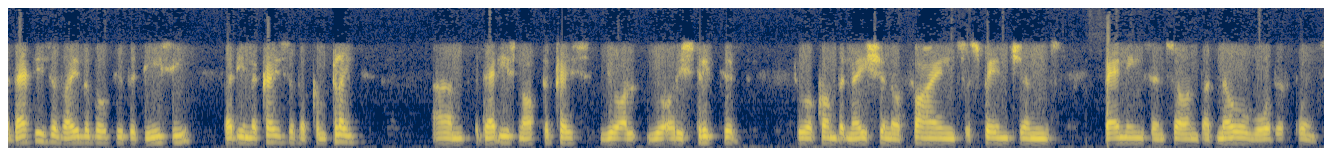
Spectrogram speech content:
That is available to the DC, but in the case of a complaint, um, that is not the case. You are you are restricted to a combination of fines, suspensions, bannings, and so on, but no award of points.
